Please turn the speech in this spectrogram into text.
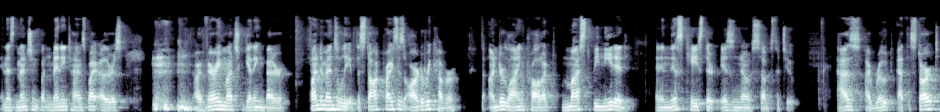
and as mentioned but many times by others are very much getting better. Fundamentally, if the stock prices are to recover, the underlying product must be needed and in this case, there is no substitute. As I wrote at the start,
